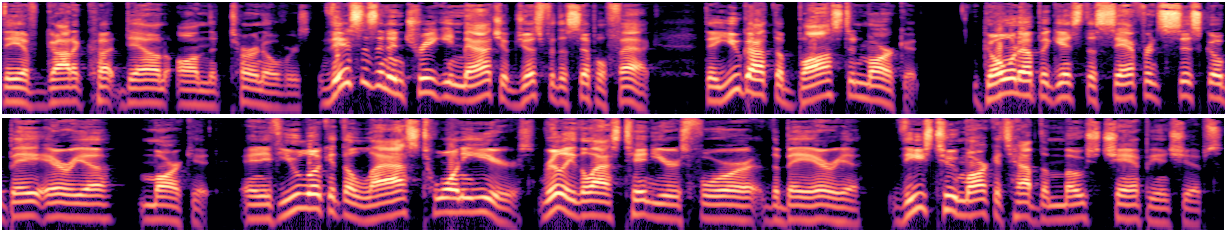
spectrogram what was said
they have got to cut down on the turnovers. This is an intriguing matchup just for the simple fact that you got the Boston market going up against the San Francisco Bay Area market. And if you look at the last 20 years, really the last 10 years for the Bay Area, these two markets have the most championships.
